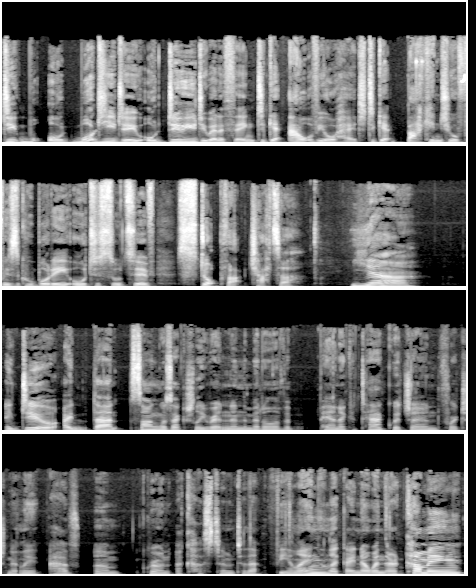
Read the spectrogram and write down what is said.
Do, or what do you do, or do you do anything to get out of your head, to get back into your physical body, or to sort of stop that chatter? Yeah, I do. I that song was actually written in the middle of a panic attack, which I unfortunately have um, grown accustomed to that feeling. Like I know when they're coming.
